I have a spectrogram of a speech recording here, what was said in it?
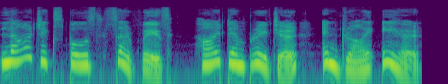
large exposed surface, high temperature and dry air.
